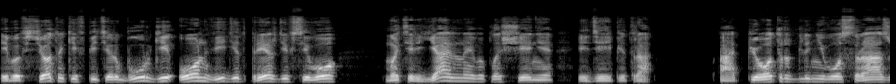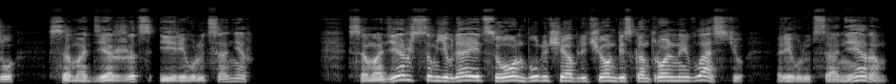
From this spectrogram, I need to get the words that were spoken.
ибо все-таки в Петербурге он видит прежде всего материальное воплощение идей Петра, а Петр для него сразу самодержец и революционер. Самодержцем является он, будучи облечен бесконтрольной властью, революционером,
